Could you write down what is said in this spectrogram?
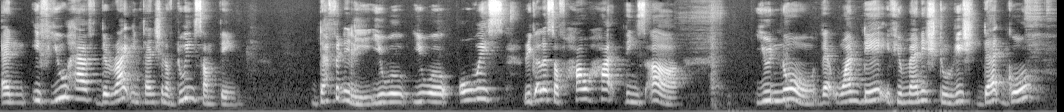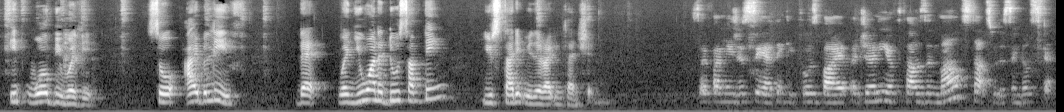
And if you have the right intention of doing something definitely you will you will always regardless of how hard things are you know that one day if you manage to reach that goal it will be worth it. So i believe that when you want to do something you start it with the right intention. So, if I may just say, I think it goes by a journey of thousand miles starts with a single step.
